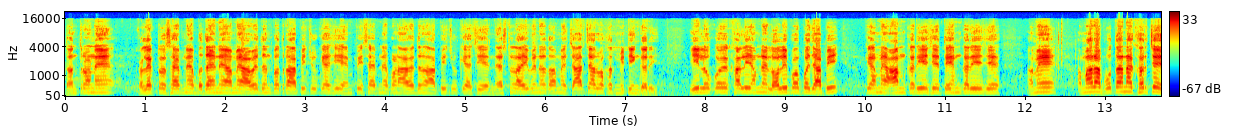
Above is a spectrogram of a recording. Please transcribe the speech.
તંત્રને કલેક્ટર સાહેબને બધાને અમે આવેદનપત્ર આપી ચૂક્યા છીએ. એમપી સાહેબને પણ આવેદન આપી ચૂક્યા છીએ. નેશનલ હાઈવેને તો અમે ચાર ચાર વખત મિટિંગ કરી. એ લોકોએ ખાલી અમને લોલીપોપ જ આપી. કે અમે આમ કરીએ છીએ તેમ કરીએ છીએ અમે અમારા પોતાના ખર્ચે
